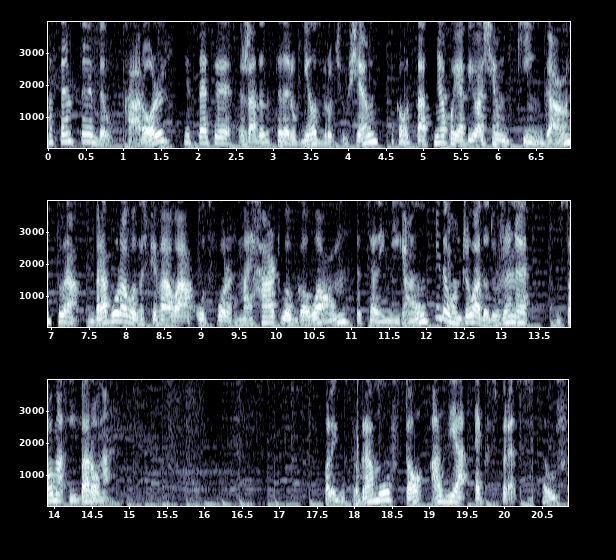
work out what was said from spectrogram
Następny był Karol. Niestety żaden z trenerów nie odwrócił się. Jako ostatnia pojawiła się Kinga, która brawurowo zaśpiewała utwór My Heart Will Go On Celine Dion i dołączyła do drużyny Thompsona i Barona. Kolejny z programów to Azja Express. To już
